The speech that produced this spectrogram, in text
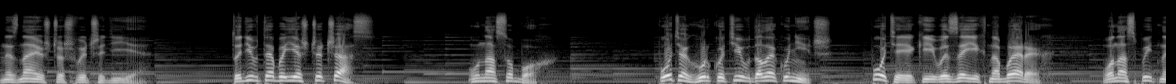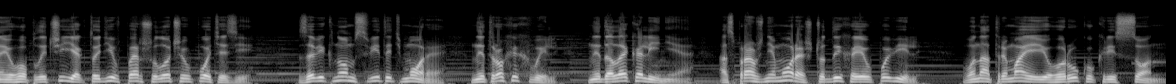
Не знаю, що швидше діє. Тоді в тебе є ще час. У нас обох. Потяг гуркотів далеку ніч. Потяг, який везе їх на берег. Вона спить на його плечі, як тоді в першу лочі в потязі. За вікном світить море, не трохи хвиль, недалека лінія, а справжнє море, що дихає в повіль. Вона тримає його руку крізь сон.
